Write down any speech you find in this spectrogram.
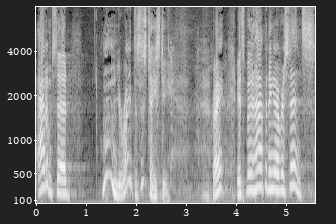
Adam said, Hmm, you're right, this is tasty. right? It's been happening ever since.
